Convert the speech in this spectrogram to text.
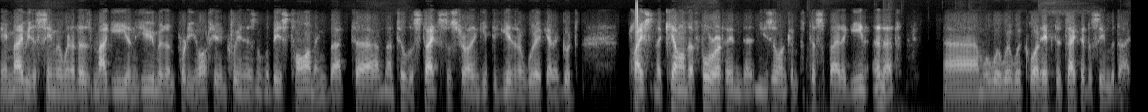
and maybe December when it is muggy and humid and pretty hot here in Queensland isn't the best timing. But uh, until the states of Australia get together and work out a good place in the calendar for it, and uh, New Zealand can participate again in it, um, we're, we're, quite happy to take the December date.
